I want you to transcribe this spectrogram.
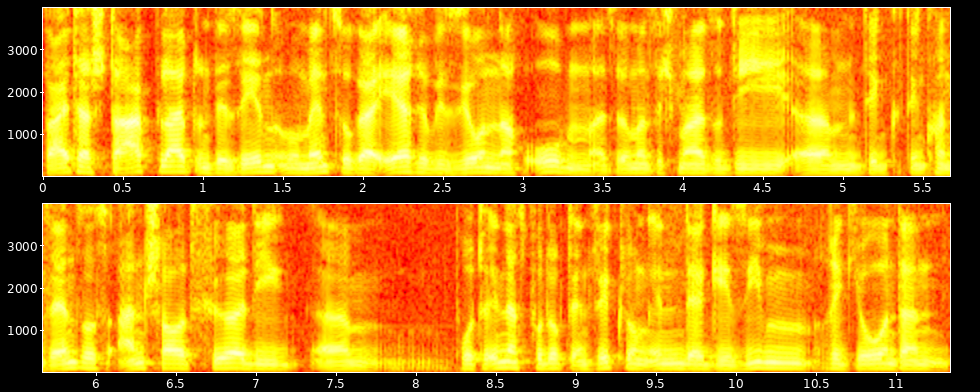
weiter stark bleibt und wir sehen im Moment sogar eher Revisionen nach oben. Also wenn man sich mal so die, ähm, den, den Konsensus anschaut für die ähm, Bruttoinlandsproduktentwicklung in der G7-Region, dann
